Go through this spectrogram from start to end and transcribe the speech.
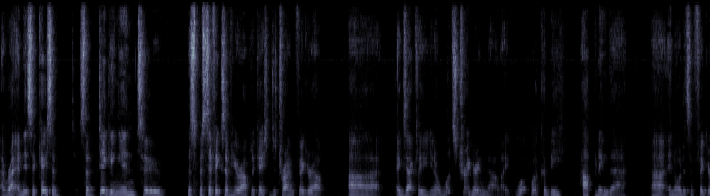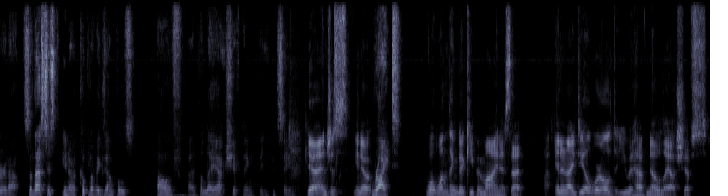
right, and it's a case of sort of digging into the specifics of your application to try and figure out uh, exactly, you know, what's triggering that. Like, what what could be happening there uh, in order to figure it out. So that's just you know a couple of examples of uh, the layout shifting that you could see. Yeah, and just you know, right. Well, one thing to keep in mind is that uh, in an ideal world, you would have no layout shifts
